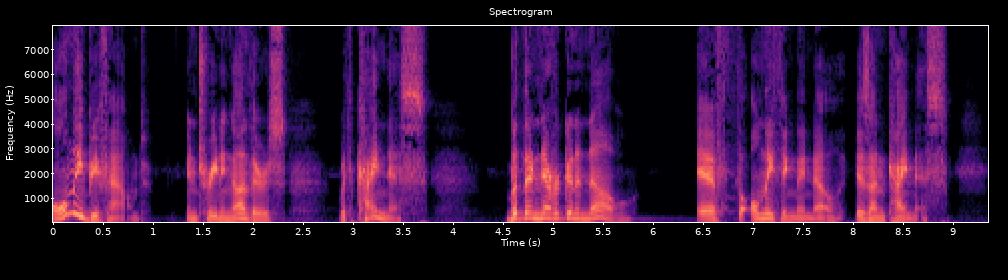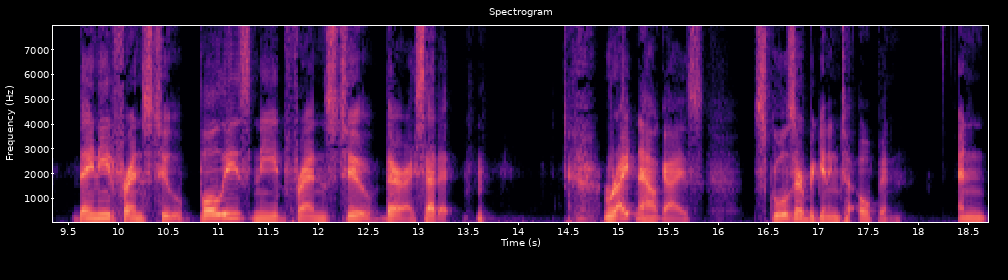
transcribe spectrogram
only be found in treating others with kindness. But they're never going to know if the only thing they know is unkindness. They need friends too. Bullies need friends too. There, I said it. right now, guys, schools are beginning to open, and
